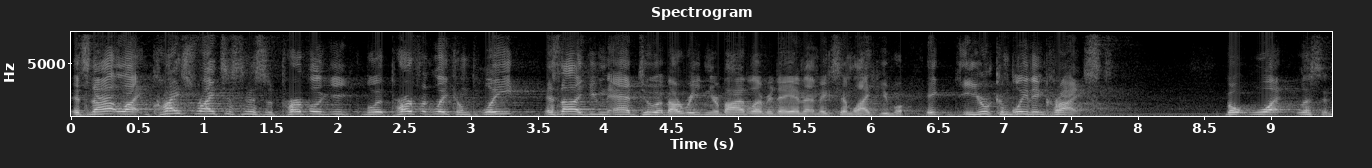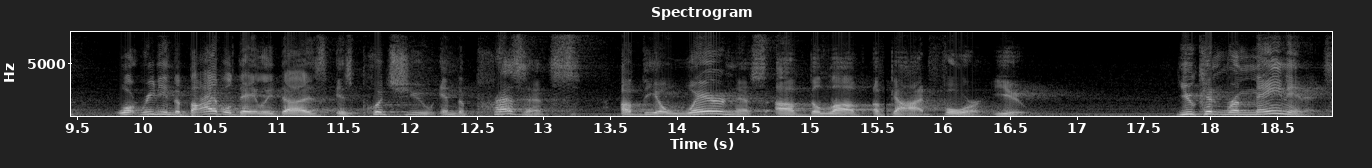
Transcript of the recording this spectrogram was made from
It's not like Christ's righteousness is perfectly, perfectly complete. It's not like you can add to it by reading your Bible every day and that makes him like you more. It, you're complete in Christ. But what, listen, what reading the Bible daily does is put you in the presence of the awareness of the love of God for you. You can remain in it.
